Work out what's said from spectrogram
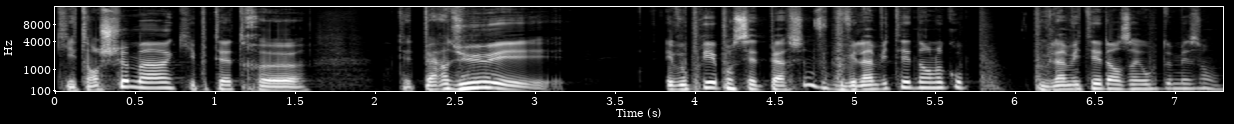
qui est en chemin, qui peut-être euh, peut-être perdu et, et vous priez pour cette personne, vous pouvez l'inviter dans le groupe. Vous pouvez l'inviter dans un groupe de maison.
